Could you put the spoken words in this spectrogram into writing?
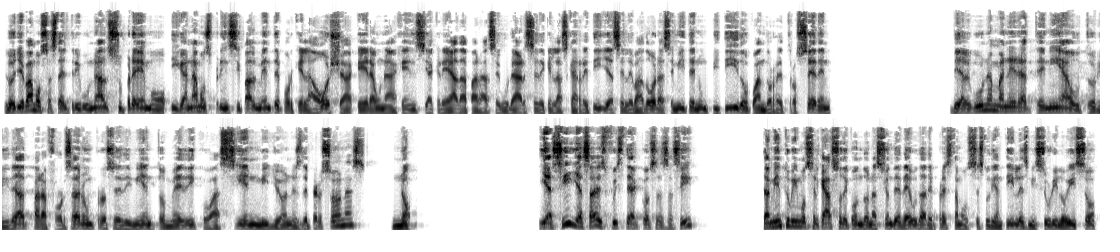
lo llevamos hasta el Tribunal Supremo y ganamos principalmente porque la OSHA, que era una agencia creada para asegurarse de que las carretillas elevadoras emiten un pitido cuando retroceden, de alguna manera tenía autoridad para forzar un procedimiento médico a 100 millones de personas? No. Y así, ya sabes, fuiste a cosas así. También tuvimos el caso de condonación de deuda de préstamos estudiantiles, Missouri lo hizo.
